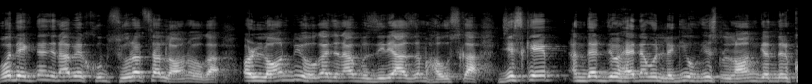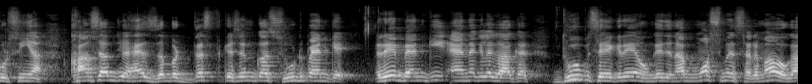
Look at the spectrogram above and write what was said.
वो देखते हैं जनाब, एक खूबसूरत सा लॉन होगा और लॉन भी होगा जनाब वज़ीर आज़म हाउस का, जिसके अंदर जो है ना, वो लगी होंगी उस लॉन के अंदर कुर्सियाँ। खान साहब जो है ज़बरदस्त किस्म का सूट पहन के रे बैन की एनक लगाकर धूप सेक रहे होंगे जनाब मौसम सरमा होगा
